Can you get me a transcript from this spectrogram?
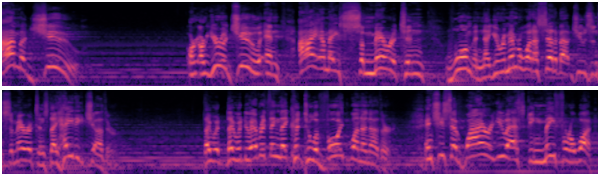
I'm a Jew, or, or you're a Jew, and I am a Samaritan woman. Now, you remember what I said about Jews and Samaritans? They hate each other. They would, they would do everything they could to avoid one another. And she said, Why are you asking me for a, what,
